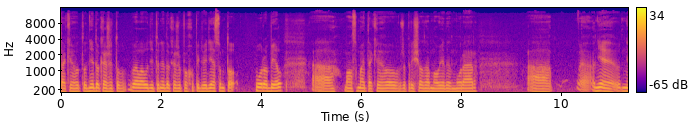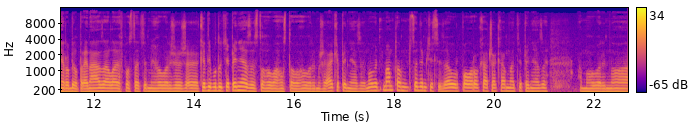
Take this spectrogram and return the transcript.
takéhoto nedokáže to, veľa ľudí to nedokáže pochopiť, veď ja som to urobil a mal som aj takého, že prišiel za mnou jeden murár a nie, nerobil pre nás, ale v podstate mi hovorí, že, že kedy budú tie peniaze z toho Vahostavu. Hovorím, že aké peniaze? No veď mám tam 7 tisíc eur, pol roka čakám na tie peniaze. A mu hovorím, no a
